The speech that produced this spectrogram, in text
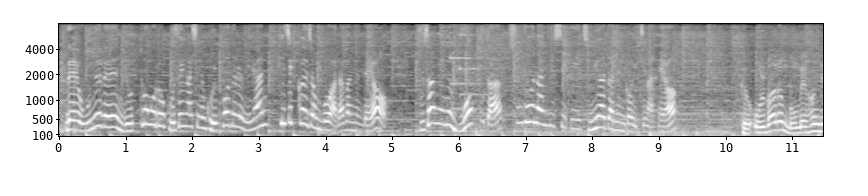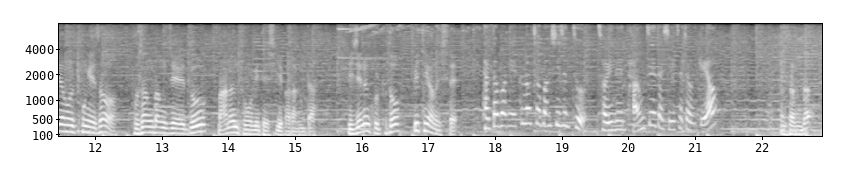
네, 오늘은 요통으로 고생하시는 골퍼들을 위한 피지컬 정보 알아봤는데요. 부상에는 무엇보다 충분한 휴식이 중요하다는 거 잊지 마세요. 그 올바른 몸의 환경을 통해서 부상 방지에도 많은 도움이 되시기 바랍니다. 이제는 골프도 피팅하는 시대. 닥터박의 클럽 처방 시즌2. 저희는 다음 주에 다시 찾아올게요. 감사합니다.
